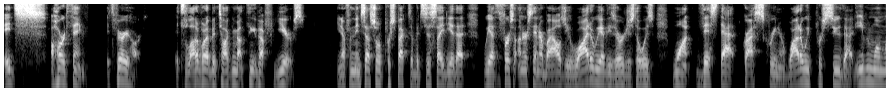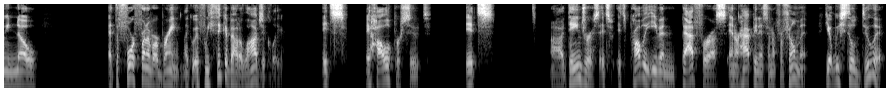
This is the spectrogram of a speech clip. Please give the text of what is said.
it's a hard thing. It's very hard. It's a lot of what I've been talking about, thinking about for years. You know, from the ancestral perspective, it's this idea that we have to first understand our biology. Why do we have these urges to always want this, that, grass screener? Why do we pursue that, even when we know at the forefront of our brain? Like, if we think about it logically, it's a hollow pursuit. It's uh, dangerous. It's it's probably even bad for us and our happiness and our fulfillment. Yet we still do it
